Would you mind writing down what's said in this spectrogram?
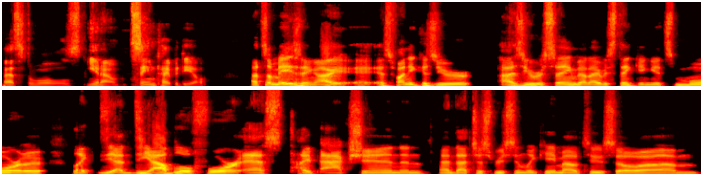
festivals, you know, same type of deal. That's amazing. I it's funny because you're as you were saying that, I was thinking it's more like yeah, Diablo 4S type action, and and that just recently came out too. So um,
